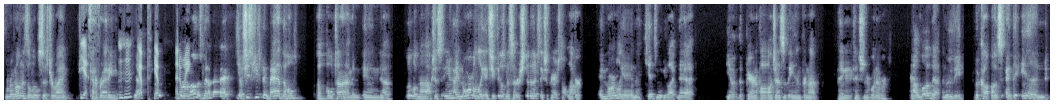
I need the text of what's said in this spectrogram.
Ramona's a little sister, right? Yes. Kind of bratty. Mm-hmm. Yeah. Yep. Yep. Annoying. Ramona's been a bad, you know, she's she's been bad the whole the whole time, and and uh, a little obnoxious. And you know how normally, and she feels misunderstood. She thinks her parents don't love her. And normally in a kids movie like that, you know, the parent apologizes at the end for not paying attention or whatever. And I love that movie because at the end,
